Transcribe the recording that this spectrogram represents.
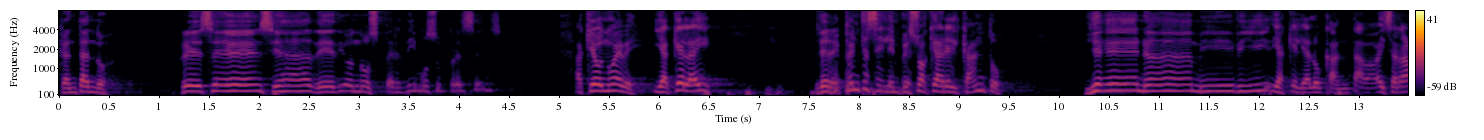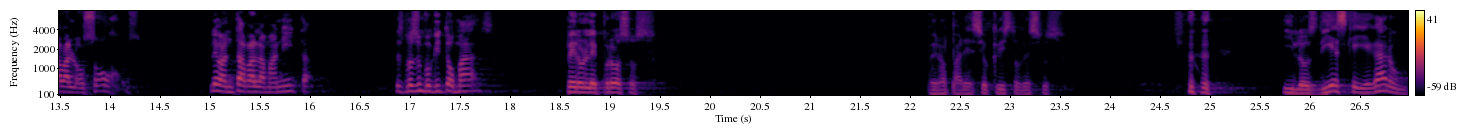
Cantando, presencia de Dios, nos perdimos su presencia. Aquellos nueve y aquel ahí. De repente se le empezó a quedar el canto. Llena mi vida. Y aquel ya lo cantaba y cerraba los ojos. Levantaba la manita. Después un poquito más. Pero leprosos. Pero apareció Cristo Jesús. y los diez que llegaron,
